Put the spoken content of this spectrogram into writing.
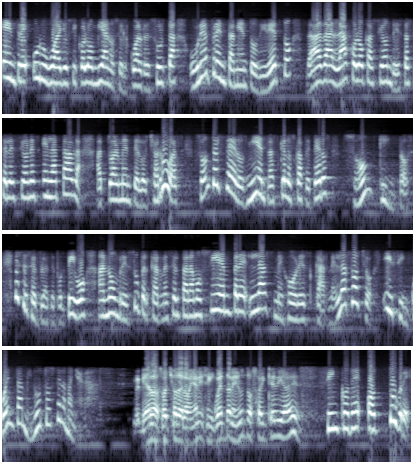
entre uruguayos y colombianos, el cual resulta un enfrentamiento directo dada la colocación de estas selecciones en la tabla. Actualmente los charrúas son terceros, mientras que los cafeteros son quintos. Este es el plan deportivo. A nombre de Supercarnes El Páramo, siempre las mejores carnes. Las 8 y 50 minutos de la mañana. Muy bien, las 8 de la mañana y 50 minutos. ¿Hoy qué día es? 5 de octubre.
